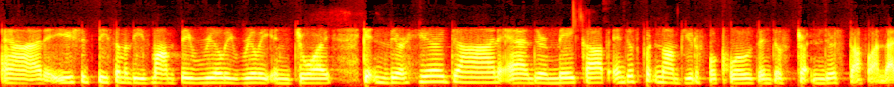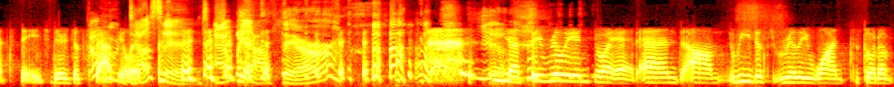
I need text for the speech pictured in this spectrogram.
And you should see some of these moms; they really, really enjoy getting their hair done and their makeup, and just putting on beautiful clothes and just strutting their stuff on that stage. They're just Oh, fabulous. Who doesn't? I'll out there. Yes, they really enjoy it, and um, we just really want to sort of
